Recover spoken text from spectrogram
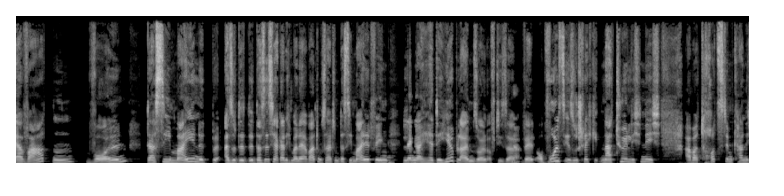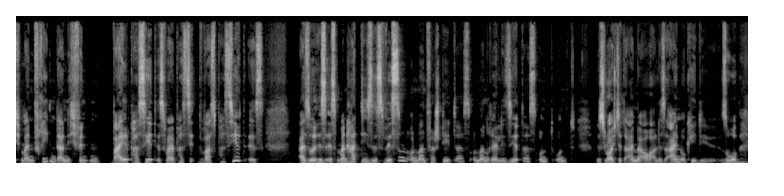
erwarten wollen, dass sie meinet, also das ist ja gar nicht meine Erwartungshaltung, dass sie meinetwegen länger hätte hier bleiben sollen auf dieser ja. Welt, obwohl es ihr so schlecht geht. Natürlich nicht. Aber trotzdem kann ich meinen Frieden da nicht finden, weil passiert ist, weil passiert, was passiert ist. Also mhm. es ist, man hat dieses Wissen und man versteht das und man realisiert das und, und es leuchtet einem ja auch alles ein, okay, die, so. Mhm.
